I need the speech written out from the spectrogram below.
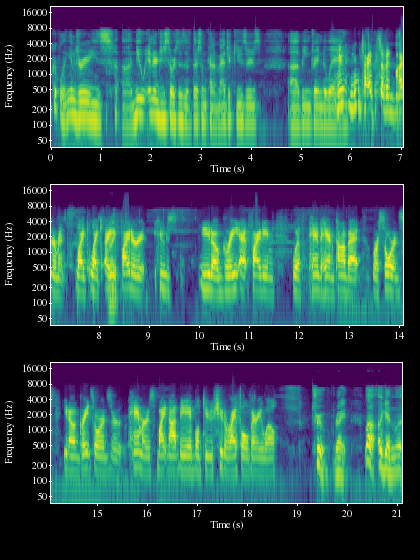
crippling injuries, uh, new energy sources if there's some kind of magic users. Uh, being drained away. New, new types of environments, like like a right. fighter who's you know, great at fighting with hand to hand combat or swords, you know, great swords or hammers might not be able to shoot a rifle very well. True, right. Well, again,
